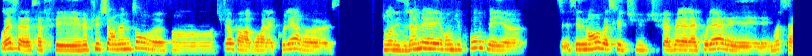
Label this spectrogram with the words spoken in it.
ouais ça, ça fait réfléchir en même temps euh, enfin tu vois par rapport à la colère euh, je m'en ai jamais rendu compte mais c'est marrant parce que tu, fais appel à la colère et, moi ça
